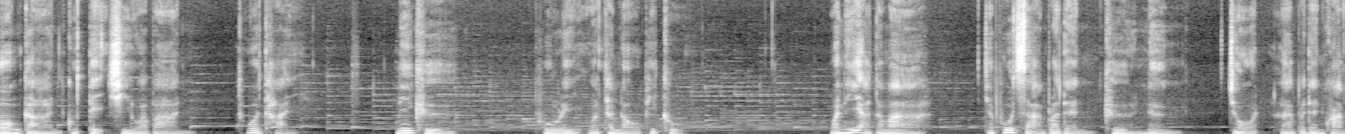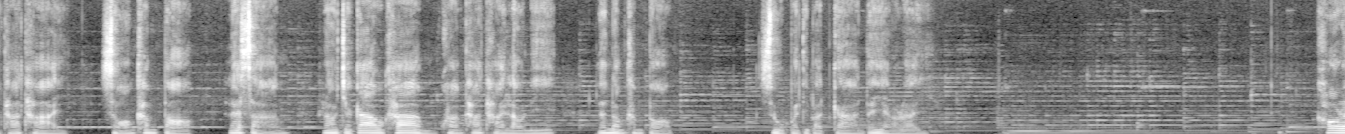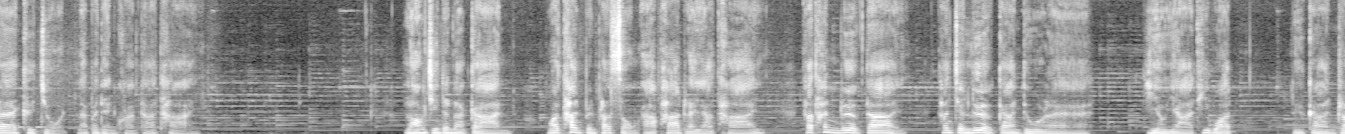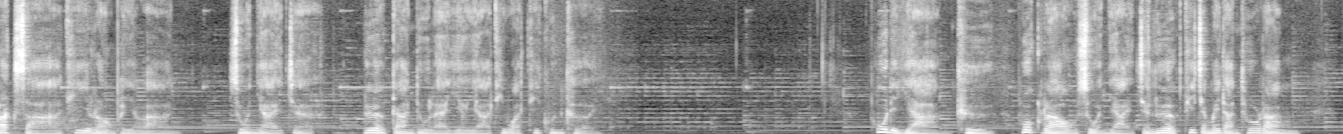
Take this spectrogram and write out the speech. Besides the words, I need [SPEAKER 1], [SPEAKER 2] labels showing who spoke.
[SPEAKER 1] รงการกุติชีวบาล ทั่วไทย นี่คือภูริวัฒโนภิกขุ วันนี้อาตมาจะพูด 3 ประเด็นคือ 1. โจทย์และประเด็นความท้าทาย 2. คำตอบ และ 3. เราจะก้าวข้ามความท้าทายเหล่านี้ และนำคำตอบ สู่ปฏิบัติการได้อย่างไร ข้อแรกคือโจทย์และประเด็นความท้าทาย ลองจินตนาการว่าท่านเป็นพระสงฆ์อาพาธระยะท้าย ถ้าท่านเลือกได้ ท่านจะเลือกการดูแล เยียวยาที่วัด หรือการรักษาที่โรงพยาบาล ส่วนใหญ่จะเลือกการดูแลเยียวยาที่วัดที่คุ้นเคย พูดอีกอย่างคือพวกเราส่วนใหญ่จะเลือกที่จะไม่ดันทุรัง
